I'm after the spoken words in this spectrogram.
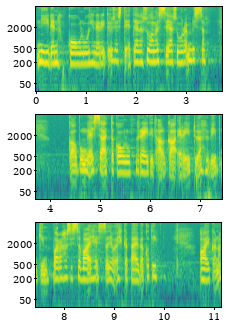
niiden kouluihin, erityisesti Etelä-Suomessa ja suuremmissa kaupungeissa, että koulureitit alkaa eriytyä hyvinkin varhaisessa vaiheessa jo ehkä päiväkoti aikana.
